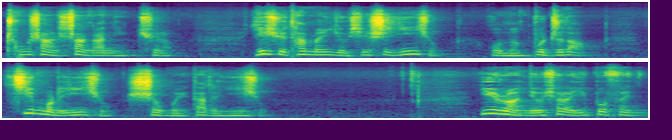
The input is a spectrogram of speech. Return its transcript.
冲上上甘岭去了，也许他们有些是英雄，我们不知道。寂寞的英雄是伟大的英雄。叶软留下了一部分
